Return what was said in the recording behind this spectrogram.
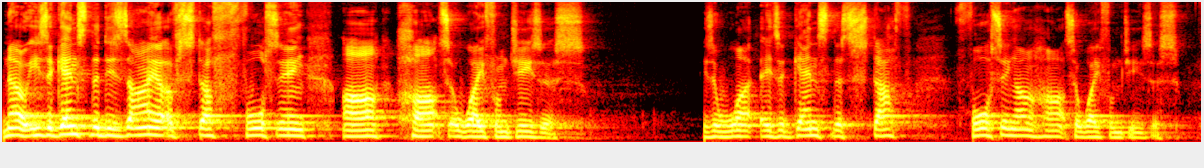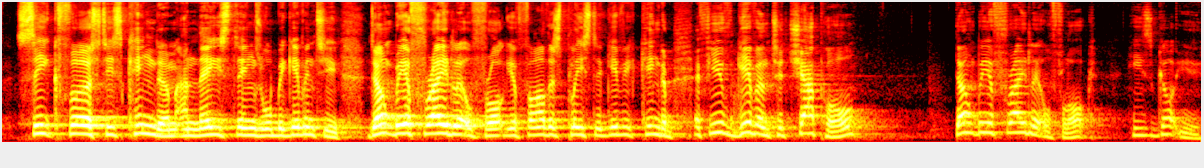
No, he's against the desire of stuff forcing our hearts away from Jesus. He's, a, he's against the stuff forcing our hearts away from Jesus. Seek first his kingdom, and these things will be given to you. Don't be afraid, little flock. Your father's pleased to give you kingdom. If you've given to chapel, don't be afraid, little flock. He's got you.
